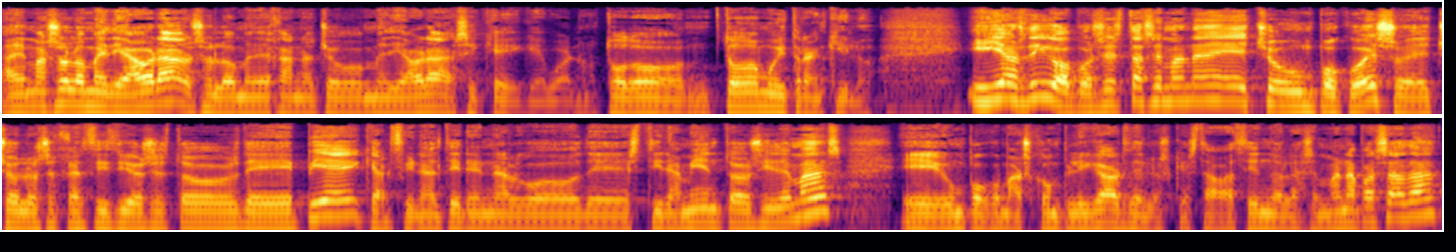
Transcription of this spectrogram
Además, solo media hora, solo me dejan hecho media hora, así que, que bueno, todo, todo muy tranquilo. Y ya os digo, pues esta semana he hecho un poco eso. He hecho los ejercicios estos de pie, que al final tienen algo de estiramientos y demás, eh, un poco más complicados de los que estaba haciendo la semana pasada,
